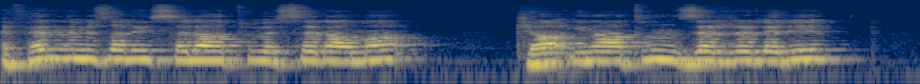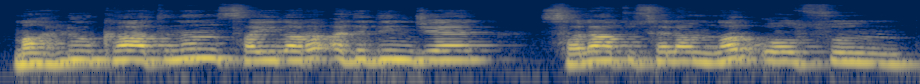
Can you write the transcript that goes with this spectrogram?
Efendimiz Aleyhisselatu Vesselam'a kainatın zerreleri, mahlukatının sayıları adedince salatu selamlar olsun.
